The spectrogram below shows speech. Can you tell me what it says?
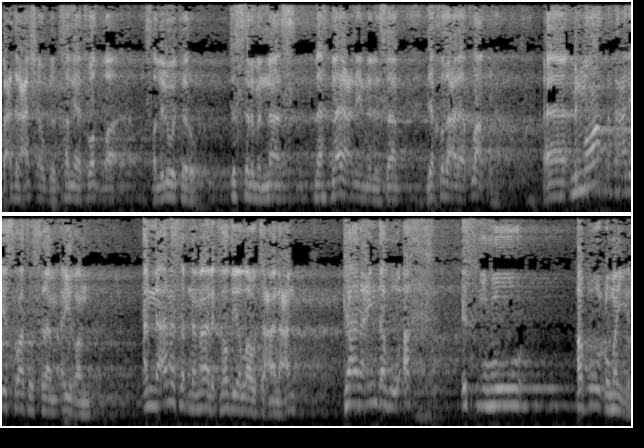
بعد العشاء وقلت خلني أتوضأ أصلي الوتر وتستلم الناس. لا لا يعني إن الإنسان يأخذها على إطلاقها. من مواقف عليه الصلاة والسلام أيضا أن أنس بن مالك رضي الله تعالى عنه كان عنده أخ اسمه أبو عمير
